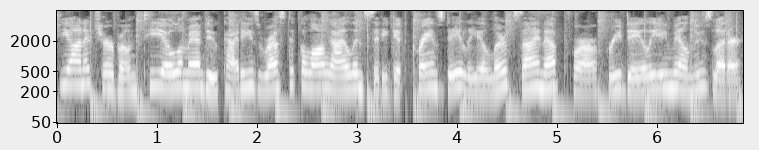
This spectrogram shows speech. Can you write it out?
Gianna Cherbone Tiola Mandukaitis Rustica Long Island City Get Crain's Daily Alert Sign up for our free daily email newsletter.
